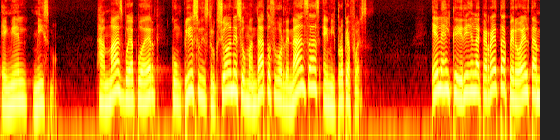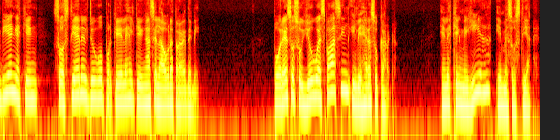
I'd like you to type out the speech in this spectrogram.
en Él mismo. Jamás voy a poder cumplir sus instrucciones, sus mandatos, sus ordenanzas en mis propias fuerzas. Él es el que dirige la carreta, pero Él también es quien sostiene el yugo porque Él es el quien hace la obra a través de mí. Por eso su yugo es fácil y ligera su carga. Él es quien me guía y me sostiene.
